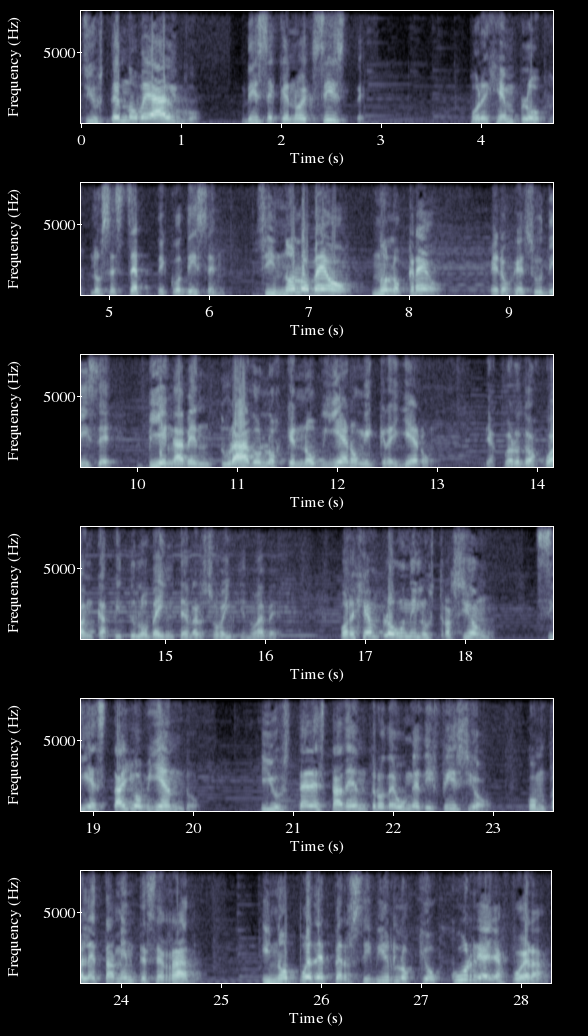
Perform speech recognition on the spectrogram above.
si usted no ve algo dice que no existe. Por ejemplo, los escépticos dicen, si no lo veo, no lo creo. Pero Jesús dice, bienaventurados los que no vieron y creyeron. De acuerdo a Juan capítulo 20, verso 29. Por ejemplo, una ilustración. Si está lloviendo y usted está dentro de un edificio completamente cerrado y no puede percibir lo que ocurre allá afuera,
